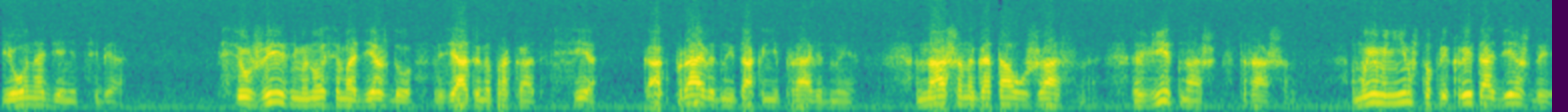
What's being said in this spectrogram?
и Он оденет тебя. Всю жизнь мы носим одежду, взятую на прокат, все, как праведные, так и неправедные. Наша нагота ужасна, вид наш страшен. Мы мним, что прикрыты одеждой,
